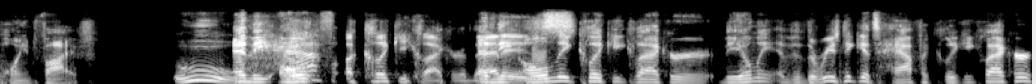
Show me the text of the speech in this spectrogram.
0.5. ooh, And the half a clicky clacker. That and the is- only clicky clacker, the only the, the reason it gets half a clicky clacker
